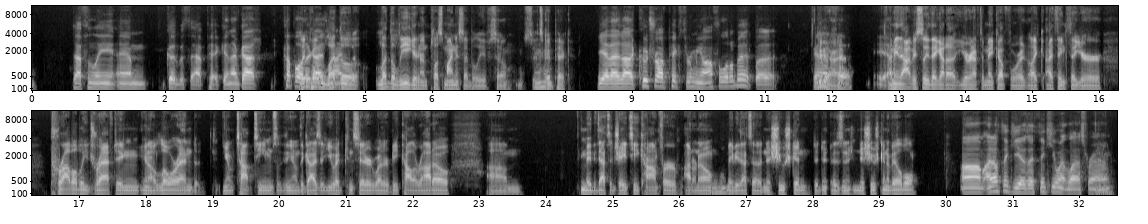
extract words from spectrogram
definitely am good with that pick, and I've got a couple Lindholm other guys. Led the but... led the league in plus minus, I believe. So it's, it's mm-hmm. a good pick. Yeah, that uh, Kucherov pick threw me off a little bit, but to, yeah. I mean, obviously they gotta you're gonna have to make up for it. Like I think that you're probably drafting, you know, lower end, you know, top teams, you know, the guys that you had considered, whether it be Colorado, um, maybe that's a JT Compher. I don't know. Mm-hmm. Maybe that's a Nichushkin. Did, is Nichushkin available? Um, I don't think he is. I think he went last round. Yeah.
